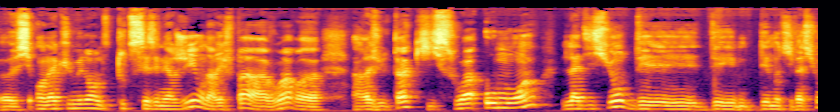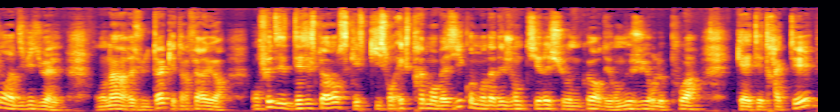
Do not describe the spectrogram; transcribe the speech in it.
euh, si, en accumulant toutes ces énergies, on n'arrive pas à avoir euh, un résultat qui soit au moins l'addition des, des, motivations individuelles. On a un résultat qui est inférieur. On fait des, expériences qui, qui, sont extrêmement basiques. On demande à des gens de tirer sur une corde et on mesure le poids qui a été tracté.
